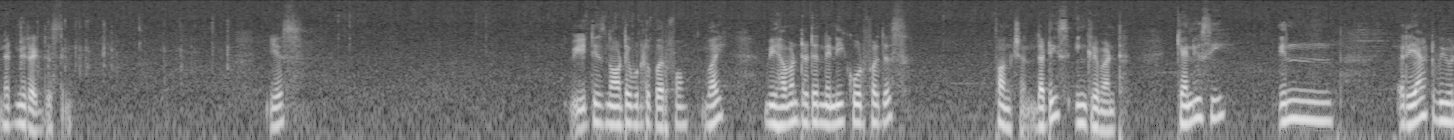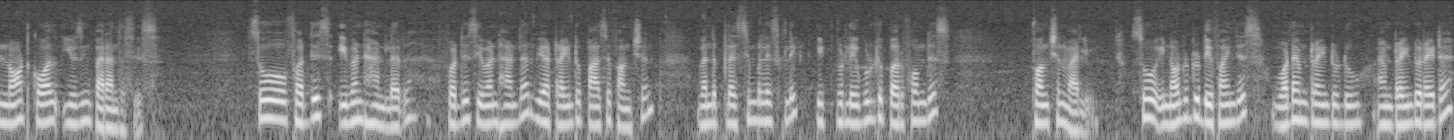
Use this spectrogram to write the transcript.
Let me write this thing. Yes. It is not able to perform. Why? We haven't written any code for this function. That is increment. Can you see? In react we will not call using parenthesis. So for this event handler for this event handler we are trying to pass a function. When the plus symbol is clicked it will be able to perform this function value. So in order to define this what I'm trying to do? I'm trying to write a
